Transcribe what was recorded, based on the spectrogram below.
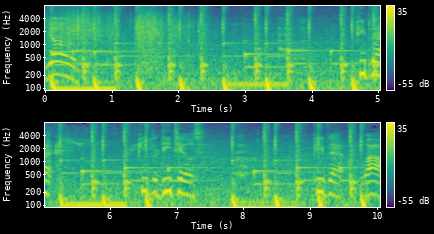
Yo. Peep that. Peep the details. Peep that. Wow.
